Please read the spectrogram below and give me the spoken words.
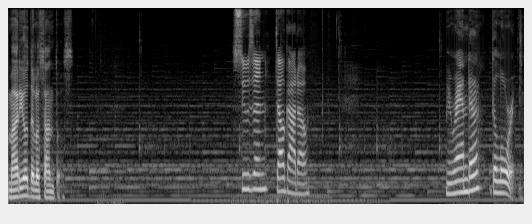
Mario de los Santos, Susan Delgado, Miranda Deloret,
